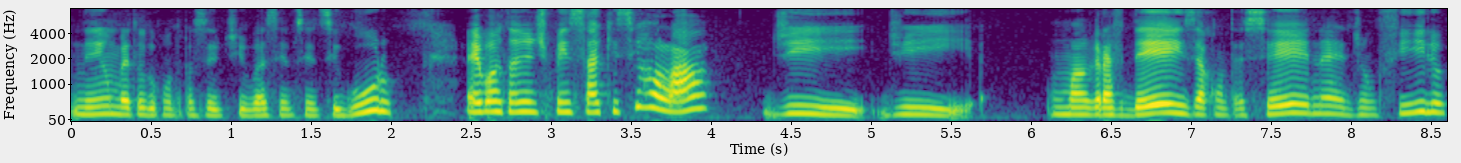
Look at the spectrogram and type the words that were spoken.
nenhum método contraceptivo é 100% seguro, é importante a gente pensar que se rolar de, de uma gravidez acontecer, né, de um filho,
